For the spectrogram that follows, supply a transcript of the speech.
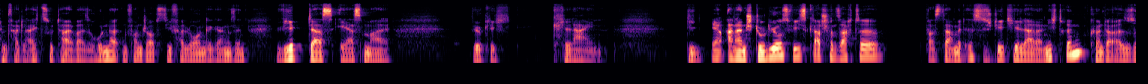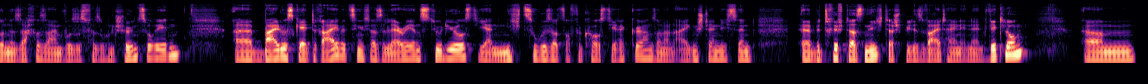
im Vergleich zu teilweise Hunderten von Jobs, die verloren gegangen sind, wirkt das erstmal wirklich klein. Die ja. anderen Studios, wie ich es gerade schon sagte, was damit ist, steht hier leider nicht drin. Könnte also so eine Sache sein, wo sie es versuchen, schön zu reden. Äh, Baldur's Gate 3 bzw. Larian Studios, die ja nicht zu Wizards of the Coast direkt gehören, sondern eigenständig sind, äh, betrifft das nicht. Das Spiel ist weiterhin in Entwicklung. Ähm,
